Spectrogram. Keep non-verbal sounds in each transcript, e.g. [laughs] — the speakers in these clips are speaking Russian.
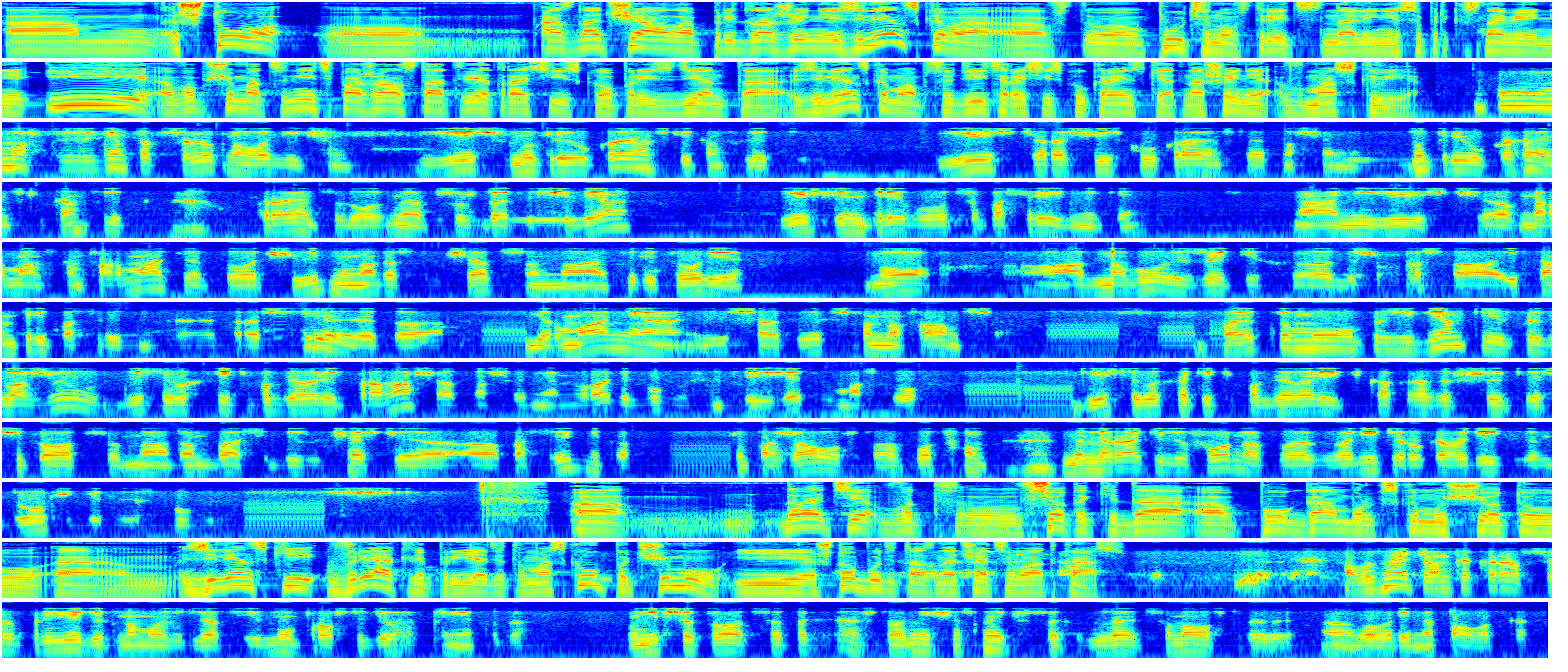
что означало предложение Зеленского э, Путину встретиться на линии соприкосновения? И, в общем, оцените, пожалуйста, ответ российского президента Зеленскому обсудить российско-украинские отношения в Москве. Ну, наш президент абсолютно логичен. Есть внутриукраинский конфликт, есть российско-украинские отношения. Внутриукраинский конфликт украинцы должны обсуждать у себя – если им требуются посредники, а они есть в нормандском формате, то, очевидно, надо встречаться на территории но одного из этих э, государств. А их там три посредника. Это Россия, это Германия и, соответственно, Франция. Поэтому президент и предложил, если вы хотите поговорить про наши отношения, ну, ради бога, в общем, приезжайте в Москву. Если вы хотите поговорить, как разрешить ситуацию на Донбассе без участия э, посредников, то, пожалуйста, [laughs] вот он, номера телефонов, звоните руководителям двух этих республик. А, давайте вот э, все-таки, да, а, по гамбургскому счету, э, Зеленский вряд ли приедет в Москву. Почему? И что будет означать его отказ? А вы знаете, он как раз приедет, на мой взгляд. Ему просто делать некуда. У них ситуация такая, что они сейчас мечутся, как зайцы на острове э, во время паводка.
